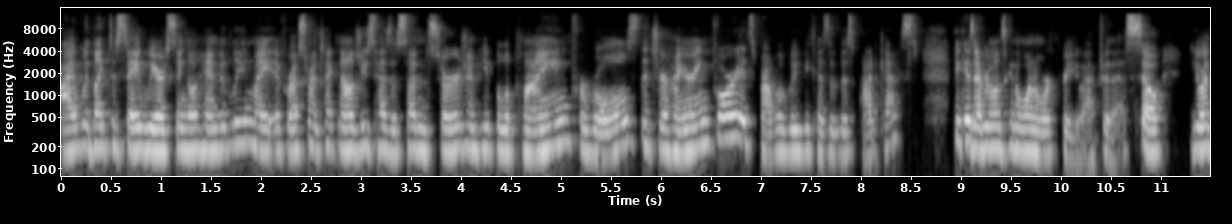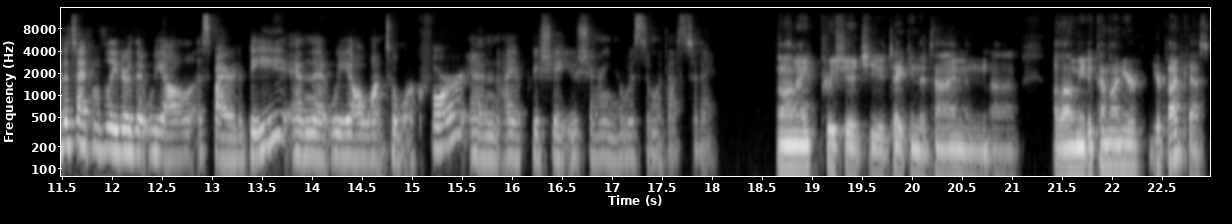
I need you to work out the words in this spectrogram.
I would like to say we are single handedly. My if restaurant technologies has a sudden surge in people applying for roles that you're hiring for, it's probably because of this podcast, because everyone's going to want to work for you after this. So you're the type of leader that we all aspire to be and that we all want to work for. And I appreciate you sharing your wisdom with us today. Well, and I appreciate you taking the time and uh, allowing me to come on your your podcast.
